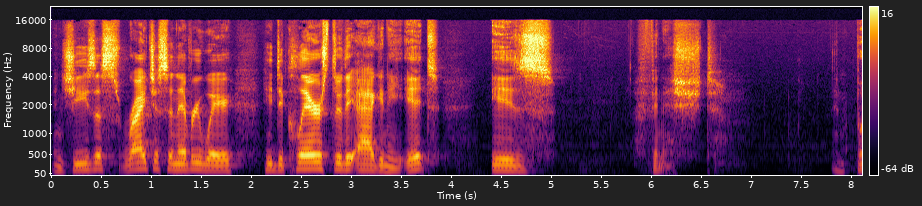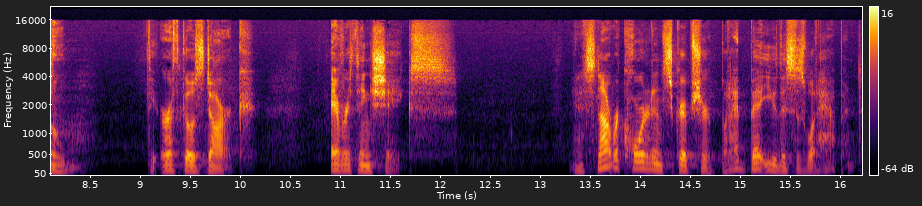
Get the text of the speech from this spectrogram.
And Jesus, righteous in every way, he declares through the agony, It is finished. And boom, the earth goes dark, everything shakes. And it's not recorded in Scripture, but I bet you this is what happened.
